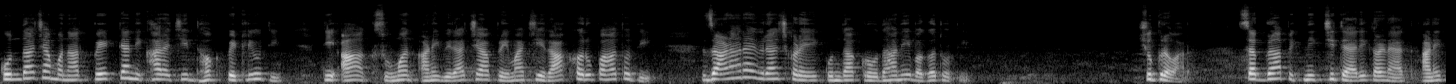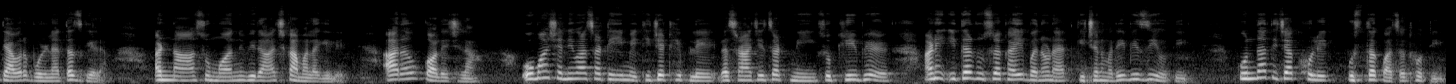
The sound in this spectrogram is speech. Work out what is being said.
कुंदाच्या मनात पेटत्या निखाऱ्याची धग पेटली होती. ती आग सुमन आणि विराजच्या प्रेमाची राख करू पाहत होती. जाणाऱ्या विराजकडे कुंदा क्रोधाने बघत होती. शुक्रवार. सगळा पिकनिकची तयारी करण्यात आणि त्यावर बोलण्यातच गेला. अण्णा सुमन विराज कामाला गेले. आरव कॉलेजला. उमा शनिवारसाठी मेथीचे ठेपले लसणाची चटणी सुखी भेळ आणि इतर दुसरं काही बनवण्यात किचनमध्ये बिझी होती. कुंदा तिच्या खोलीत पुस्तक वाचत होती.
